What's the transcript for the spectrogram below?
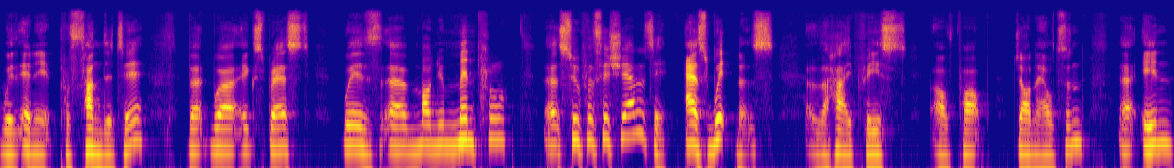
with any profundity, but were expressed with monumental superficiality, as witness the high priest of pop, John Elton, uh, in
